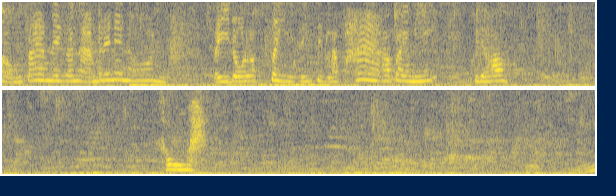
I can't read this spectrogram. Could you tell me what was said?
สองแต้มในสนามได้แน่นอนตีโดนรับสี่ตีติดรับห้าครับใบนี้ พี่ทอง เข้าวงมาลูกนี้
